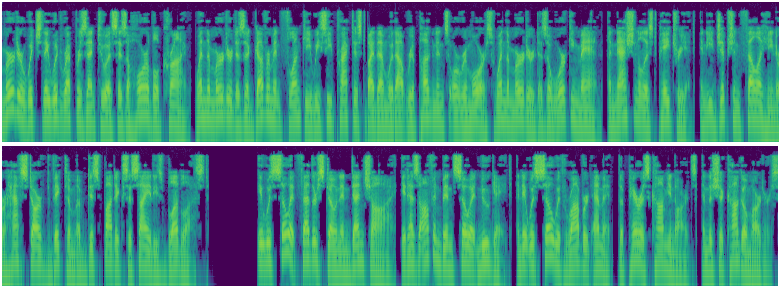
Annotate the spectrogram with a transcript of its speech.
Murder which they would represent to us as a horrible crime, when the murdered is a government flunky we see practiced by them without repugnance or remorse when the murdered is a working man, a nationalist patriot, an Egyptian fellahin or half-starved victim of despotic society's bloodlust. It was so at Featherstone and Denshawi, it has often been so at Newgate, and it was so with Robert Emmet, the Paris Communards, and the Chicago martyrs.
